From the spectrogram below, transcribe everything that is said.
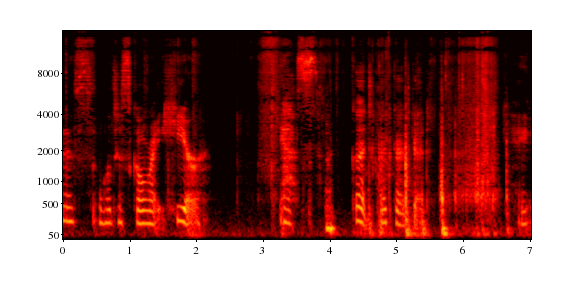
this will just go right here. Yes. Good, good, good, good. Okay.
